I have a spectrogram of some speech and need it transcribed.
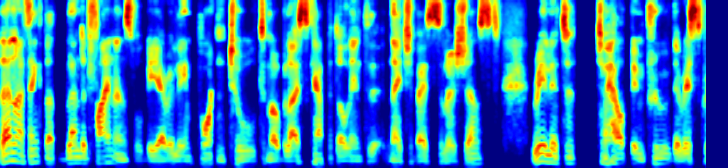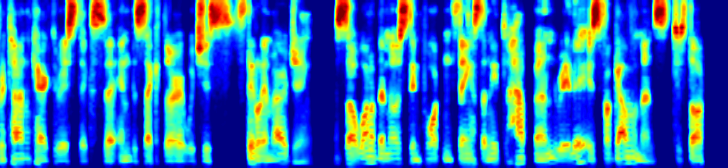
Then I think that blended finance will be a really important tool to mobilize capital into nature-based solutions, really to to help improve the risk return characteristics uh, in the sector, which is still emerging. So one of the most important things that need to happen really is for governments to start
